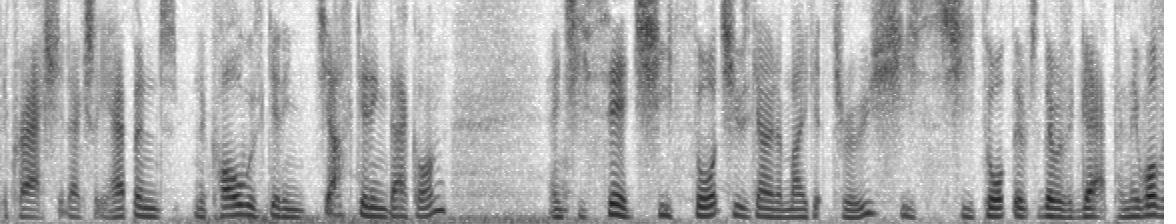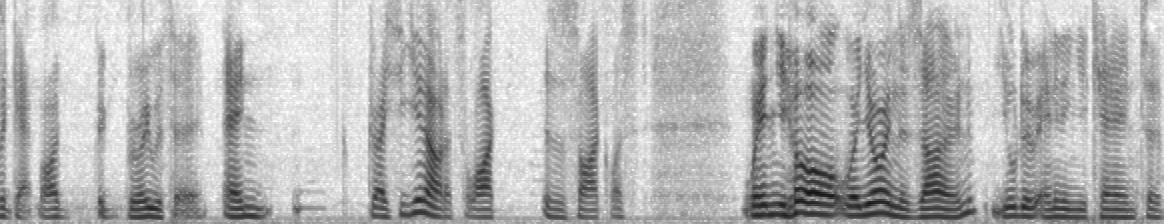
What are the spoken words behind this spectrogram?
the crash. It actually happened. Nicole was getting just getting back on, and she said she thought she was going to make it through. She she thought there was, there was a gap, and there was a gap. I agree with her. And Gracie, you know what it's like as a cyclist. When you're when you're in the zone, you'll do anything you can to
